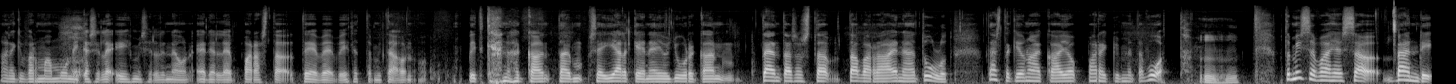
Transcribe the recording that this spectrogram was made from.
ainakin varmaan mun ikäisille ihmisille ne on edelleen parasta TV-viihdettä, mitä on pitkään aikaan, tai sen jälkeen ei ole juurikaan tämän tasosta tavaraa enää tullut. Tästäkin on aikaa jo parikymmentä vuotta. Mm-hmm. Mutta missä vaiheessa bändi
